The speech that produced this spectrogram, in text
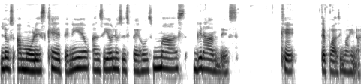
los amores que he tenido han sido los espejos más grandes que te puedas imaginar.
